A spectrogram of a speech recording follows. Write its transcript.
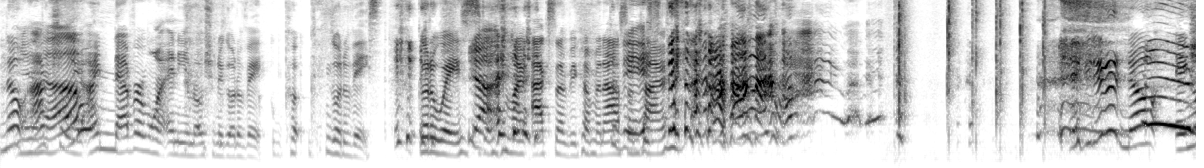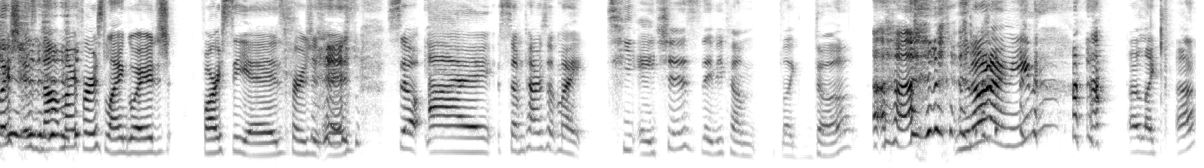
no, you actually, know? I never want any emotion to go to va- go, go to waste. Go to waste. Yeah. My accent be coming out sometimes. if you didn't know, English is not my first language. Farsi is, Persian is. So I sometimes with my THs, they become like the. Uh-huh. You know what I mean? Or like the.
